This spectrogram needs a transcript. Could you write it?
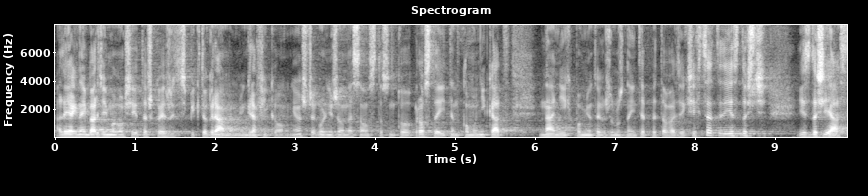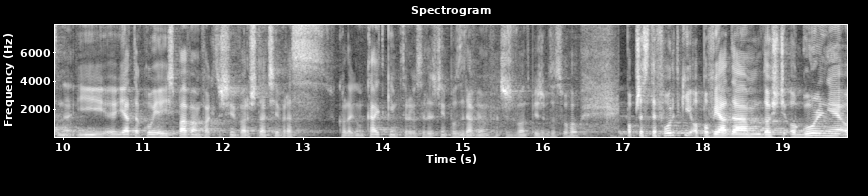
ale jak najbardziej mogą się też kojarzyć z piktogramem i grafiką, nie? szczególnie, że one są stosunkowo proste i ten komunikat na nich, pomimo tego, że można interpretować jak się chce, jest dość, jest dość jasny. I ja tokuję i spawam faktycznie w warsztacie wraz kolegą Kajtkiem, którego serdecznie pozdrawiam, chociaż wątpię, żeby to słuchał. Poprzez te furtki opowiadam dość ogólnie, o,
